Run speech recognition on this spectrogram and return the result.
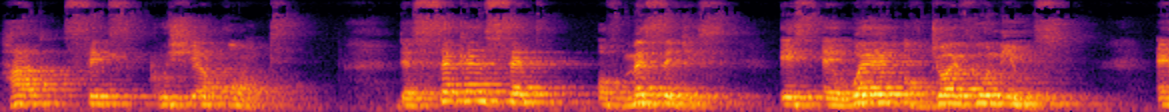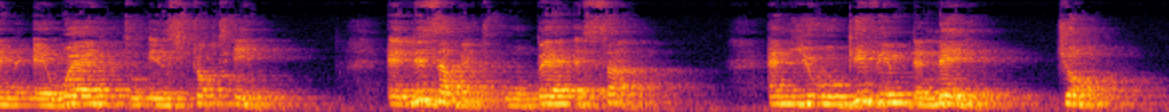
had six crucial points. The second set of messages is a word of joyful news. and a word to instruct him. Elizabeth will bear a son, and you will give him the name John.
